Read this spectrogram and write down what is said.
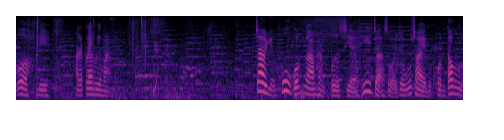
เออ ดีอะไรแกล้งลืมอะเจ้าหญิงผู้งดงามแห่งเปอร์เซียที่จะสวยจนผู้ชายทุกคนต้องหล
